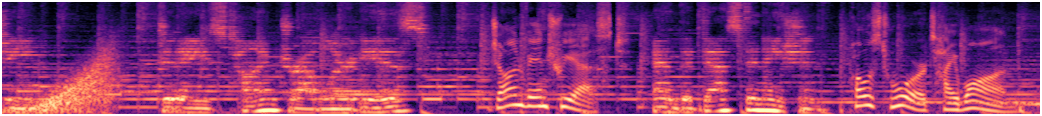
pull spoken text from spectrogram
Machine. Today's time traveler is, John Van Trieste, and the destination. post war Taiwan.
